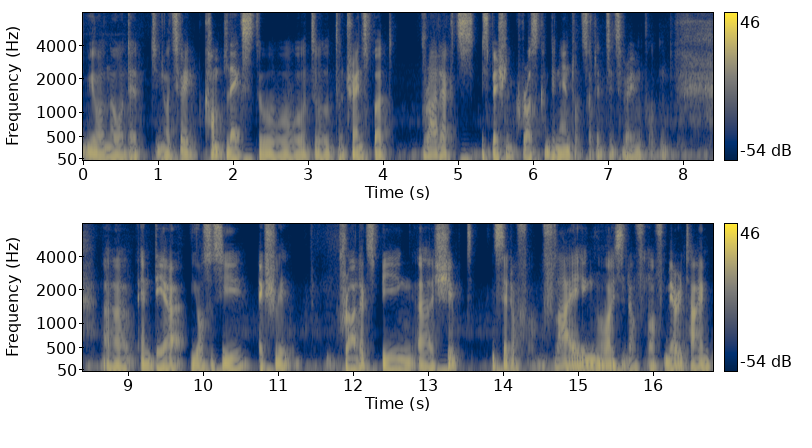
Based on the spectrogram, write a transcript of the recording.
we all know that you know it's very complex to to, to transport products especially cross continental so that it's very important. Uh, and there we also see actually products being uh, shipped instead of flying or instead of, of maritime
